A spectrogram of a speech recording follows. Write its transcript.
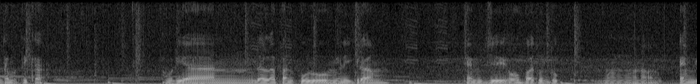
matematika. Kemudian 80 mg mg obat untuk mengenal mg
